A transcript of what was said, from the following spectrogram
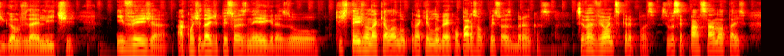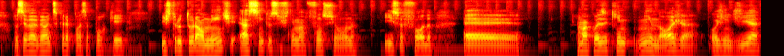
digamos da elite e veja a quantidade de pessoas negras ou que estejam naquela, naquele lugar em comparação com pessoas brancas. Você vai ver uma discrepância. Se você passar a notar isso, você vai ver uma discrepância porque estruturalmente é assim que o sistema funciona. Isso é foda. É... Uma coisa que me enoja hoje em dia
